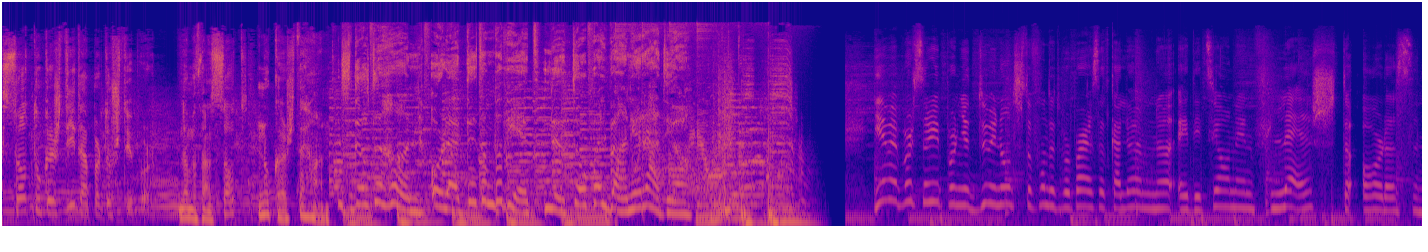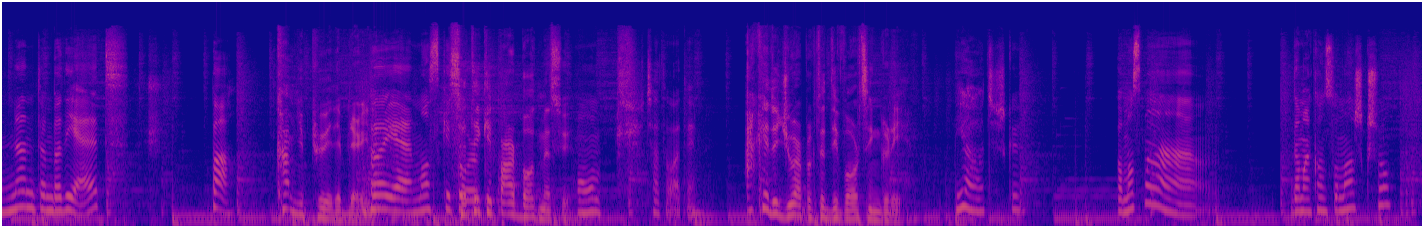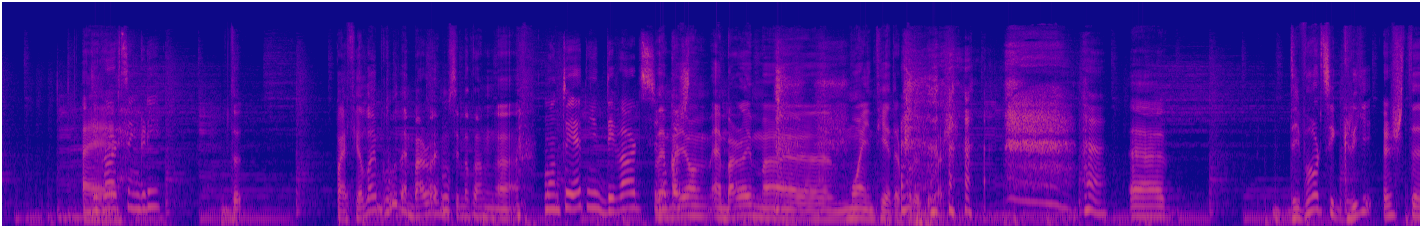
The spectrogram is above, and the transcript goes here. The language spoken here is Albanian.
Sot nuk është dita për të shtypur. Domethënë sot nuk është e hënë. Çdo të hënë, ora 18 në Top Albania Radio. Jemi përsëri për një 2 minutë që të fundit përpara se të kalojmë në edicionin flash të orës 19. Pa. Po. Kam një pyetje Blerin. Bëje, mos ki turp. Se ti ke parë botë me sy. Unë, ç'thua ti? A ke dëgjuar për këtë divorcin gri? Jo, ç'është? Po mos ma do ma konsumosh kështu? Divorcin gri? Do Po e fillojmë këtu dhe mbarojmë, domethënë, uh, mund të jetë një divorc që nuk është. Ne e mbarojmë uh, muajin tjetër për po të duash. Ë uh, Divorci gri është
